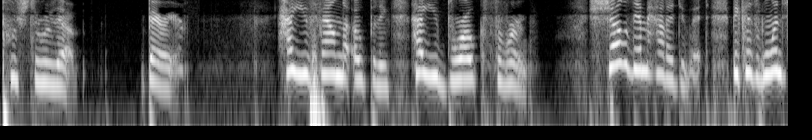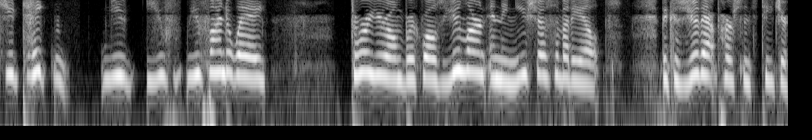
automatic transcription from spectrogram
push through them barrier, how you found the opening, how you broke through. Show them how to do it. Because once you take you you you find a way through your own brick walls, you learn and then you show somebody else. Because you're that person's teacher.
